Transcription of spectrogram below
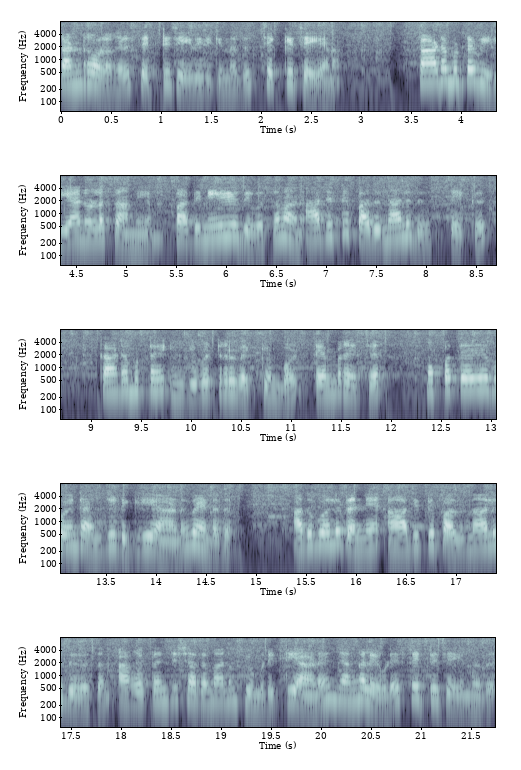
കൺട്രോളറിൽ സെറ്റ് ചെയ്തിരിക്കുന്നത് ചെക്ക് ചെയ്യണം. കാടമുട്ട വിരിയാനുള്ള സമയം പതിനേഴ് ദിവസമാണ്. ആദ്യത്തെ പതിനാല് ദിവസത്തേക്ക് കാടമുട്ട ഇൻക്യുബേറ്ററിൽ വയ്ക്കുമ്പോൾ ടെമ്പറേച്ചർ മുപ്പത്തേഴ് പോയിന്റ് അഞ്ച് ഡിഗ്രിയാണ് വേണ്ടത്. അതുപോലെ തന്നെ ആദ്യത്തെ പതിനാല് ദിവസം അറുപത്തഞ്ച് ശതമാനം ഹ്യൂമിഡിറ്റിയാണ് ഞങ്ങളിവിടെ സെറ്റ് ചെയ്യുന്നത്.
